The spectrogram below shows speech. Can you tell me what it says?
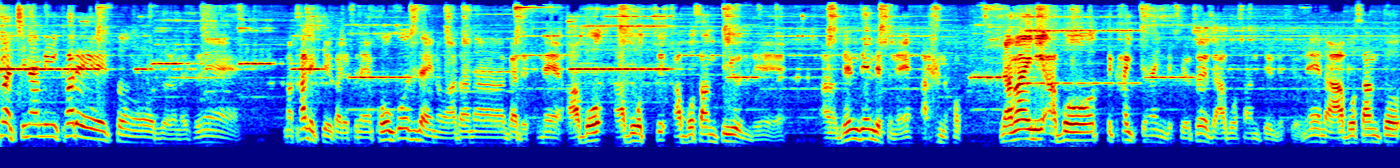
まあ、ちなみに彼とのですね、まあ、彼っていうかですね、高校時代のあだ名がですね、アボ、アボって、アボさんって言うんで、あの、全然ですね、あの、名前にアボって書いてないんですよ。とりあえずアボさんって言うんですよね。アボさんと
